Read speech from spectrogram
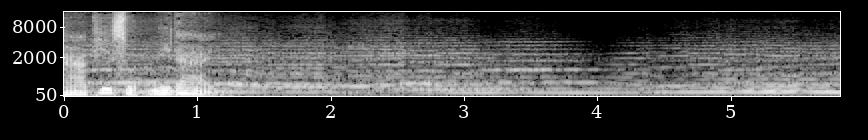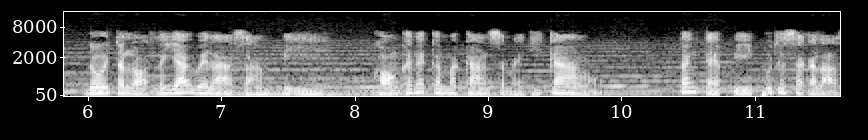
หาที่สุดมิได้ โดยตลอดระยะเวลา 3 ปีของคณะกรรมการสมัยที่ 9 ตั้งแต่ปีพุทธศักราช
